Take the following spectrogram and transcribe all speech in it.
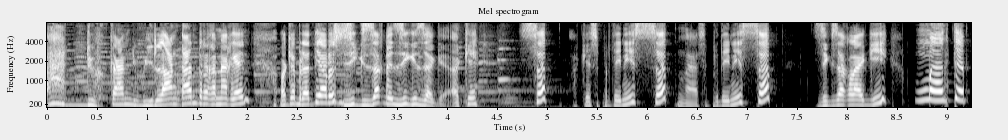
Aduh, kan dibilang kan terkena kan. Oke, berarti harus zigzag zigzag ya. Oke. Set. Oke, seperti ini. Set. Nah, seperti ini. Set. Zigzag lagi. Mantap.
